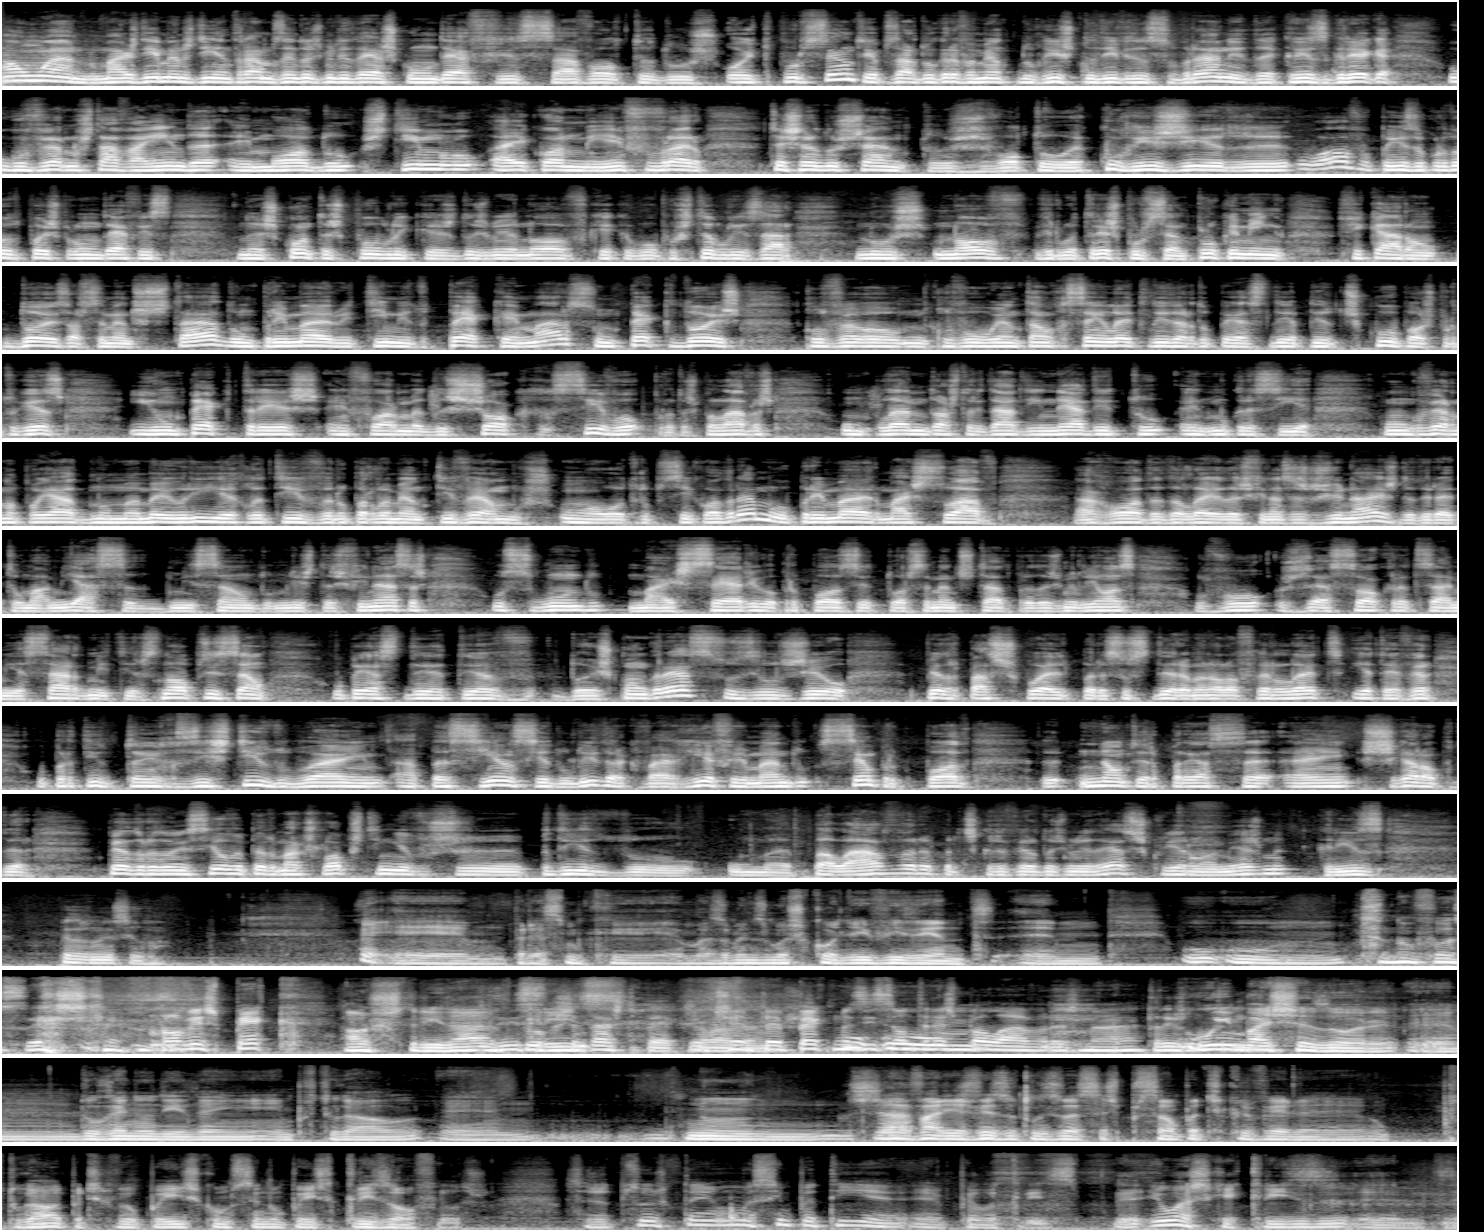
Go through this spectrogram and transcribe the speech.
Há um ano, mais dia menos dia, entramos em 2010 com um déficit à volta dos 8% e apesar do agravamento do risco da dívida soberana e da crise grega, o governo estava ainda em modo estímulo à economia. Em fevereiro, Teixeira dos Santos voltou a corrigir eh, o alvo. O país acordou depois por um déficit nas contas públicas de 2009 que acabou por estabilizar nos 9,3%. Pelo caminho ficaram dois orçamentos de Estado, um primeiro e tímido PEC em março, um PEC 2 que levou, que levou o então recém-eleito líder do PSD a pedir desculpa aos portugueses e um PEC 3 em forma de choque recessivo, ou, por outras palavras, um plano de austeridade inédito em democracia. Com um governo apoiado numa maioria relativa no Parlamento, tivemos um ou outro psicodrama. O primeiro, mais suave, à roda da Lei das Finanças Regionais, da direito a uma ameaça de demissão do Ministro das Finanças. O segundo, mais sério, a propósito do Orçamento de Estado para 2011, levou José Sócrates a ameaçar demitir-se. Na oposição, o PSD teve dois congressos, elegeu Pedro Passos Coelho para suceder a Manuela Ferreira Leite e até ver o partido tem resistido bem à paciência do líder que vai reafirmando sempre que pode eh, não ter pressa em chegar ao poder. Pedro Adão e Silva e Pedro Marcos Lopes tinha-vos eh, pedido uma palavra para descrever 2010, escolheram a mesma, crise. Pedro Adão e Silva. É, é, Parece-me que é mais ou menos uma escolha evidente. Um, o, o, Se não fosse esta, talvez PEC. Austeridade, mas crise. PEC. Eu acrescentei PEC, mas o, isso são três palavras, não é? Três o embaixador um, do Reino Unido em, em Portugal um, num, já várias vezes utilizou essa expressão para descrever uh, Portugal e para descrever o país como sendo um país de crisófilos ou seja, de pessoas que têm uma simpatia eh, pela crise. Eh, eu acho que a crise,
